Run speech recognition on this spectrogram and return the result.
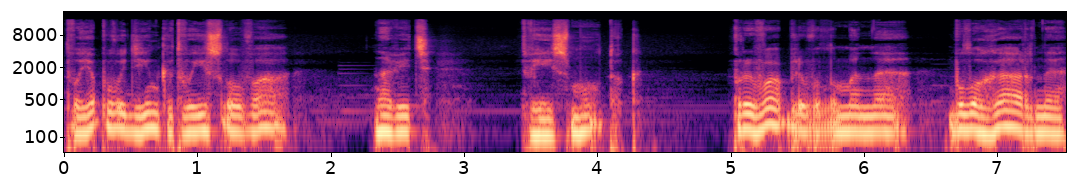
твоя поведінка, твої слова, навіть твій смуток приваблювало мене, було гарне,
